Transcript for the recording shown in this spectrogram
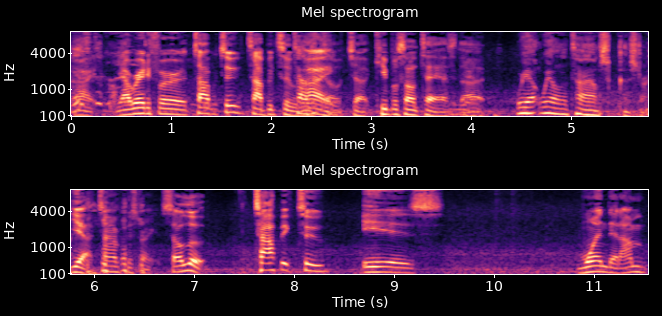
Man. All right, y'all ready for topic two? Topic two. Topic Let's two. Chuck. Keep us on task, Yeah. dog. We we on a time constraint. Yeah, time constraint. So look, topic two is one that I'm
